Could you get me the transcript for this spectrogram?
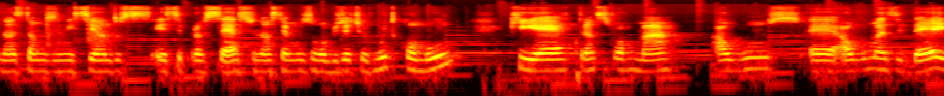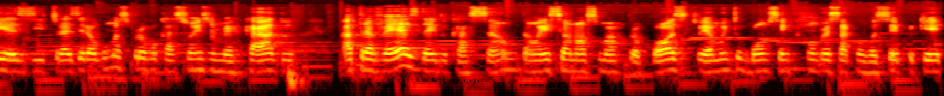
nós estamos iniciando esse processo e nós temos um objetivo muito comum, que é transformar alguns, é, algumas ideias e trazer algumas provocações no mercado através da educação. Então, esse é o nosso maior propósito e é muito bom sempre conversar com você, porque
